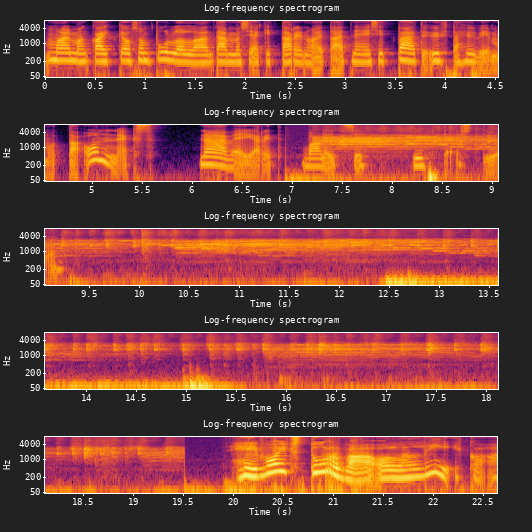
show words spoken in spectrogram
maailmankaikkeus on pullollaan tämmöisiäkin tarinoita, että ne ei sitten pääty yhtä hyvin, mutta onneksi nämä veijarit valitsi yhteistyön. Hei, voiko turvaa olla liikaa?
